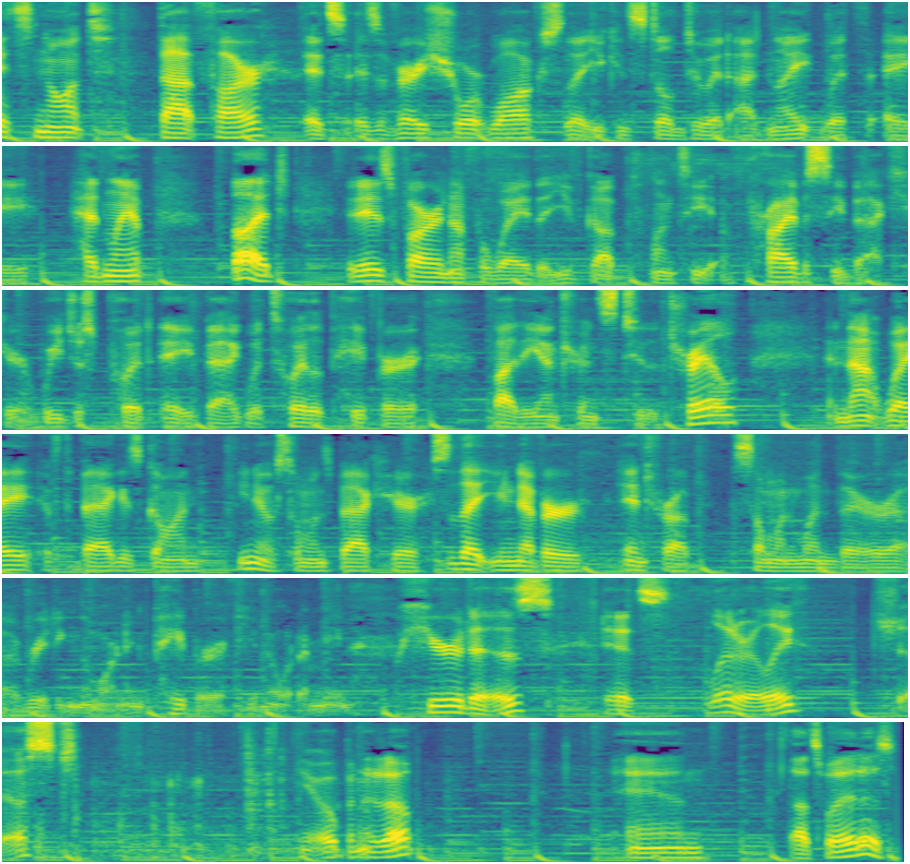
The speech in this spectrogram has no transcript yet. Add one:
It's not that far. It's, it's a very short walk so that you can still do it at night with a headlamp, but it is far enough away that you've got plenty of privacy back here. We just put a bag with toilet paper by the entrance to the trail, and that way, if the bag is gone, you know someone's back here so that you never interrupt someone when they're uh, reading the morning paper, if you know what I mean. Here it is. It's literally just you open it up, and that's what it is.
